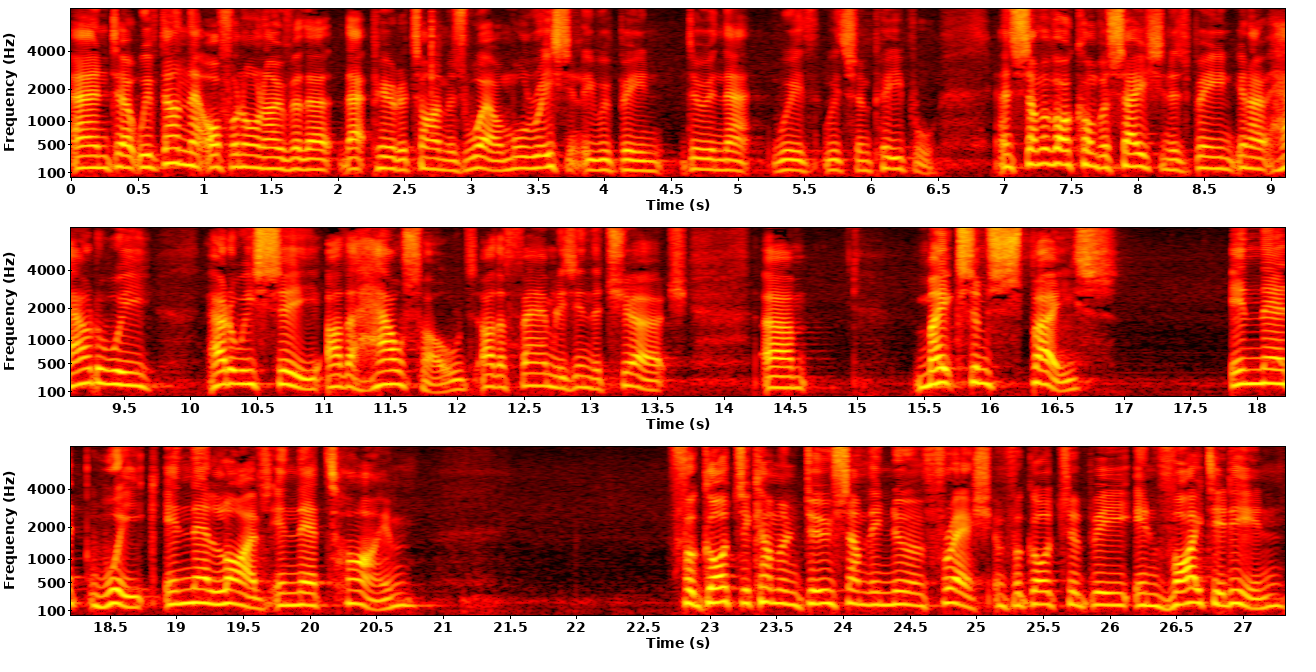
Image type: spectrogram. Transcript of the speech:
And uh, we've done that off and on over the, that period of time as well. More recently, we've been doing that with, with some people. And some of our conversation has been, you know, how do we How do we see other households, other families in the church um, make some space in their week, in their lives, in their time for God to come and do something new and fresh and for God to be invited in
